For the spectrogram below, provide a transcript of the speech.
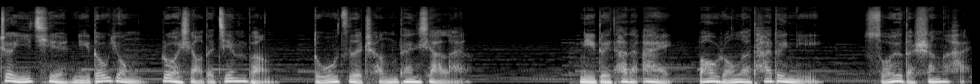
这一切你都用弱小的肩膀独自承担下来了，你对他的爱包容了他对你所有的伤害，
